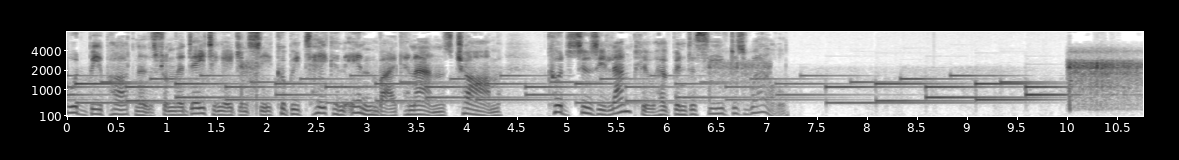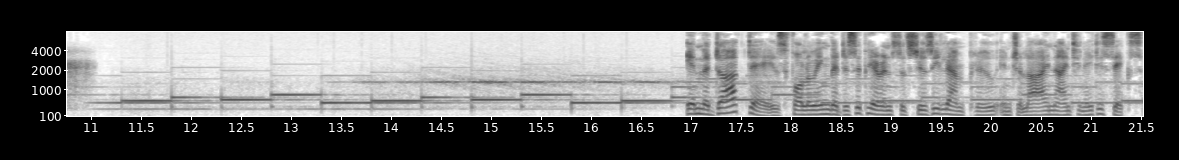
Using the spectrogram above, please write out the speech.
would-be partners from the dating agency could be taken in by Cannan's charm, could Susie Lamplugh have been deceived as well? In the dark days following the disappearance of Susie Lamplugh in July 1986,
